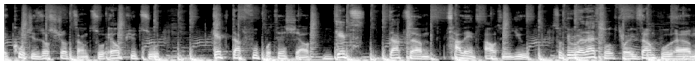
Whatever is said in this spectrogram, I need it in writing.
a coach is just short term to help you to get that full potential, get that um, talent out in you. So you realize, for, for example, um,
